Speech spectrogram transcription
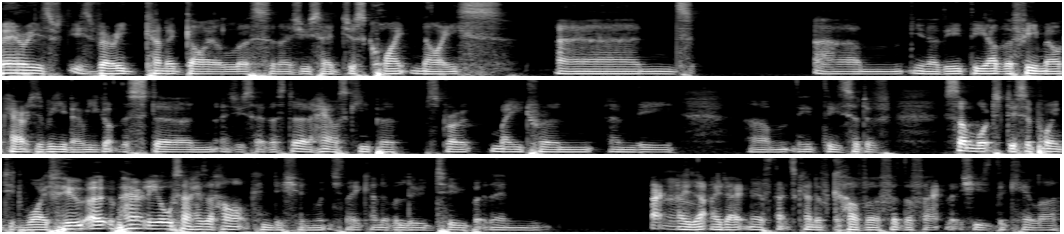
Mary is is very kind of guileless and as you said, just quite nice and. Um, you know the the other female characters, but you know you got the stern, as you said, the stern housekeeper, stroke matron, and the um, the, the sort of somewhat disappointed wife who uh, apparently also has a heart condition, which they kind of allude to, but then I, I, I don't know if that's kind of cover for the fact that she's the killer.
